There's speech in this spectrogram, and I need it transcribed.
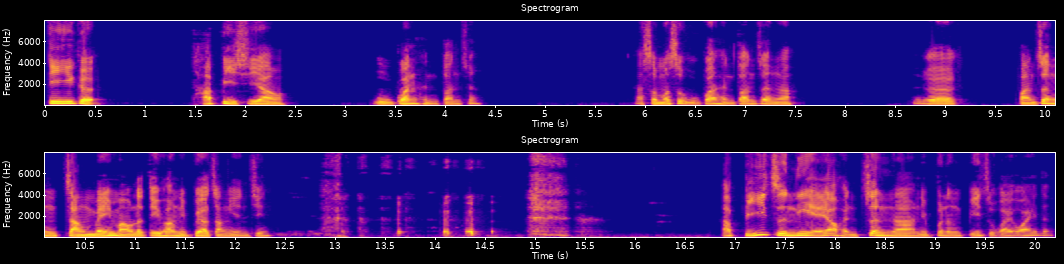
第一个，他必须要五官很端正啊。什么是五官很端正啊？那个反正长眉毛的地方你不要长眼睛啊。鼻子你也要很正啊，你不能鼻子歪歪的。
